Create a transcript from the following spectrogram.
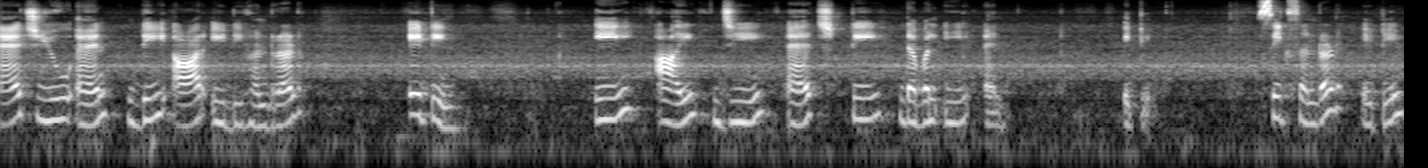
H U N D R E D hundred eighteen E I G H T double E N eighteen six hundred eighteen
